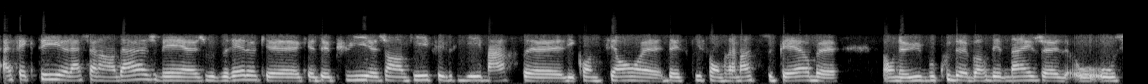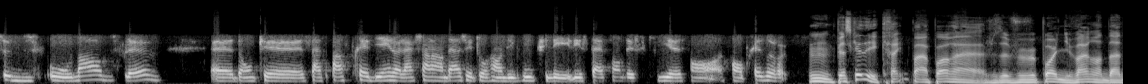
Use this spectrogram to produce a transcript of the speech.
affecté euh, l'achalandage, mais euh, je vous dirais là, que, que depuis janvier, février, mars, euh, les conditions de ski sont vraiment superbes. On a eu beaucoup de bordées de neige au, sud, du, au nord du fleuve. Donc, ça se passe très bien. L'achalandage est au rendez-vous, puis les, stations de ski sont, sont très heureuses. Hum, est-ce qu'il y a des craintes par rapport à, je ne veux, pas un hiver en dents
